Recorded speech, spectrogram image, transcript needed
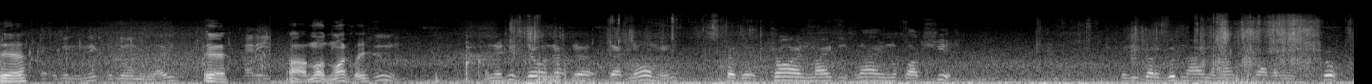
yeah, that was in the Nick would normally leave, yeah. Oh, more than likely. Mm. And they're just doing that to that Normie to to try and make his name look like shit. Because he's got a good name amongst the fucking crooks.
